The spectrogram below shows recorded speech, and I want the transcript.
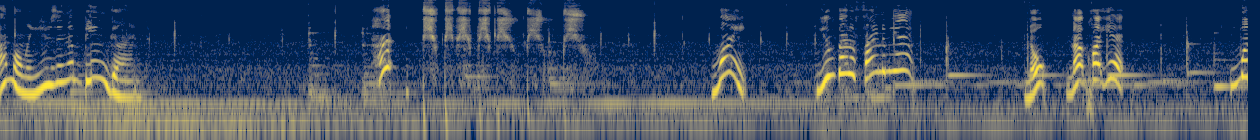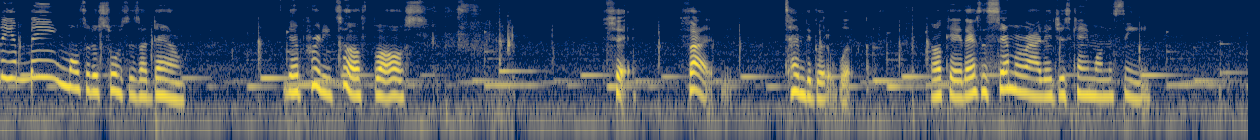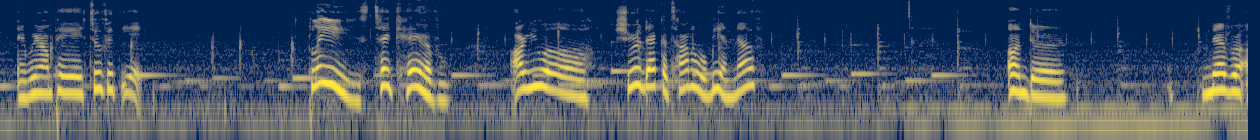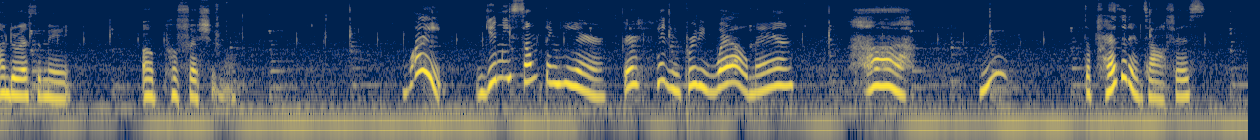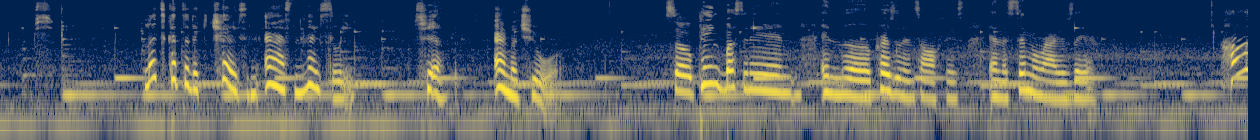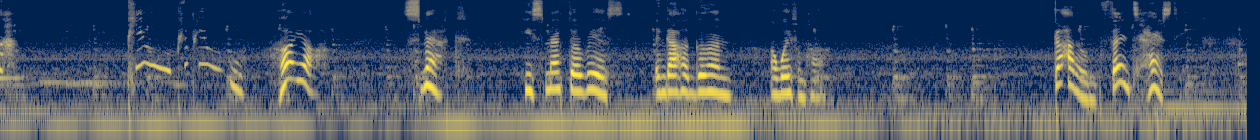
I'm only using a beam gun. Huh? White, you've got to find him yet? Nope, not quite yet. What do you mean most of the sources are down? They're pretty tough, boss. Shit. Finally. Time to go to work. Okay, there's a samurai that just came on the scene. And we're on page 258. Please take care of him. Are you uh sure that katana will be enough? Under never underestimate a professional. Wait, give me something here. They're hitting pretty well, man. hmm? The president's office. Let's cut to the chase and ask nicely. Chip, amateur. So Pink busted in in the president's office, and the samurai is there. Huh? Pew, pew, pew. Hiya! Smack! He smacked her wrist and got her gun away from her. Got him! Fantastic!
